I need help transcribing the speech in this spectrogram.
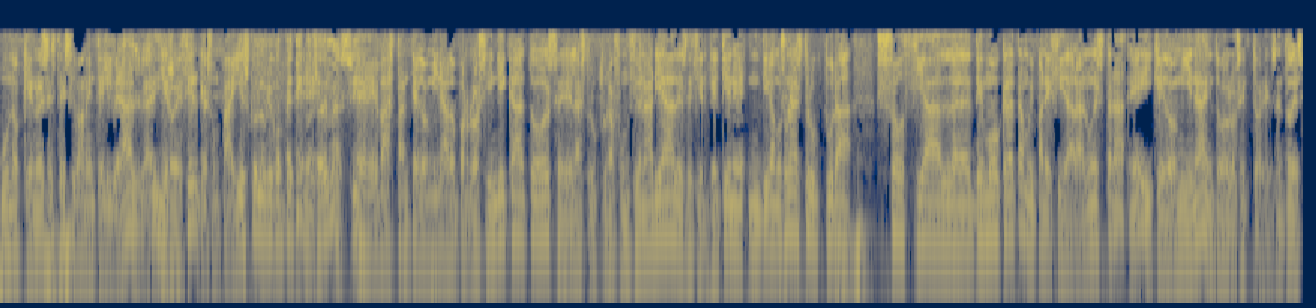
uno que no es excesivamente liberal. Eh, quiero decir que es un país. Y es con lo que competimos, eh, además, sí. bastante dominado por los sindicatos, la estructura funcionarial, es decir, que tiene, digamos, una estructura socialdemócrata muy parecida a la nuestra ¿eh? y que domina en todos los sectores. Entonces,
